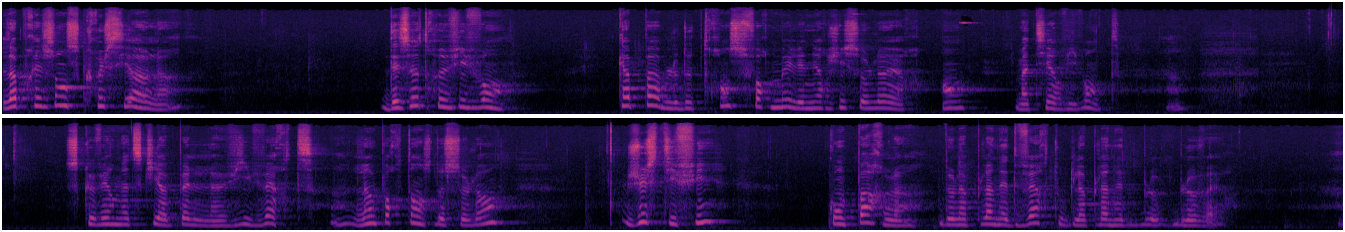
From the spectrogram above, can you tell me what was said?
La présence cruciale des êtres vivants capable de transformer l'énergie solaire en matière vivante. Hein. Ce que Vernadsky appelle la vie verte, hein, l'importance de cela justifie qu'on parle de la planète verte ou de la planète bleu, bleu-vert. Hein.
